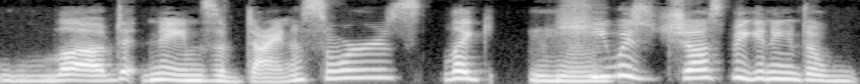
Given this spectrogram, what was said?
loved names of dinosaurs. Like mm-hmm. he was just beginning to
